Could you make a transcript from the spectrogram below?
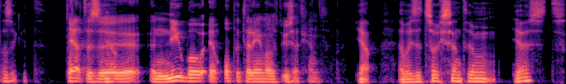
als ik het... Ja, het is uh, een nieuwbouw op het terrein van het UZ Gent. Ja, en wat is het zorgcentrum juist?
